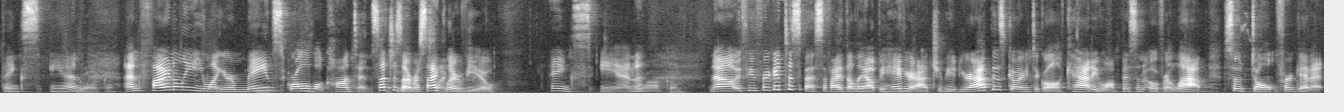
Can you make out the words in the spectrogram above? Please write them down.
Thanks, Ian. You're welcome. And finally, you want your main hmm. scrollable content, such as a Recycler view. Thanks, Ian. You're welcome. Now, if you forget to specify the layout behavior attribute, your app is going to go all cattywampus and overlap, so don't forget it.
